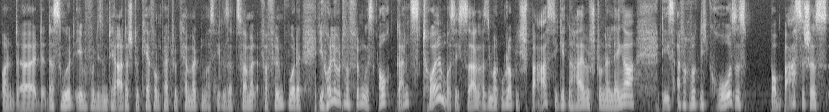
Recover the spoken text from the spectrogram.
Und äh, das rührt eben von diesem Theaterstück her von Patrick Hamilton, was wie gesagt zweimal verfilmt wurde. Die Hollywood-Verfilmung ist auch ganz toll, muss ich sagen. Also die macht unglaublich Spaß. Die geht eine halbe Stunde länger. Die ist einfach wirklich großes bombastisches,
